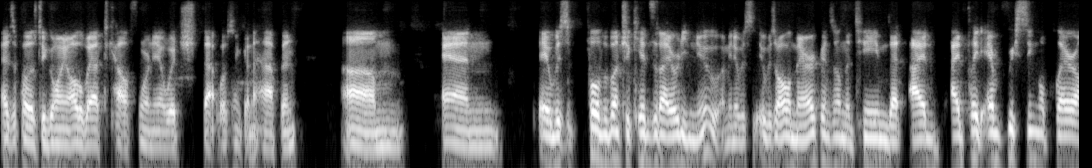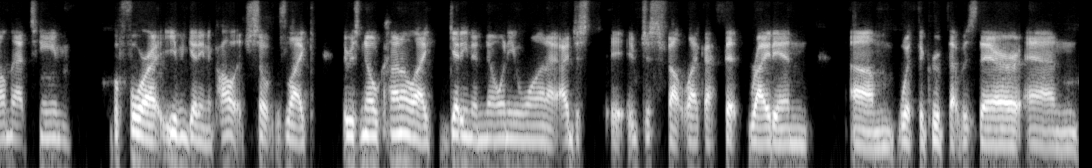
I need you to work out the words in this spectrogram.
as opposed to going all the way out to California, which that wasn't going to happen. Um, and it was full of a bunch of kids that I already knew. I mean, it was it was all Americans on the team that I'd I'd played every single player on that team before I even getting to college. So it was like there was no kind of like getting to know anyone. I, I just it, it, just felt like I fit right in um, with the group that was there, and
